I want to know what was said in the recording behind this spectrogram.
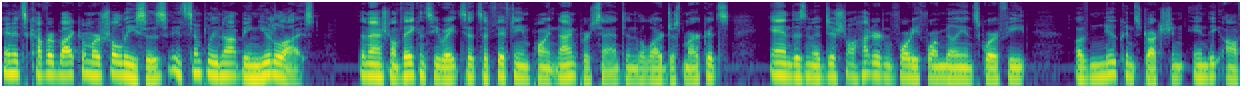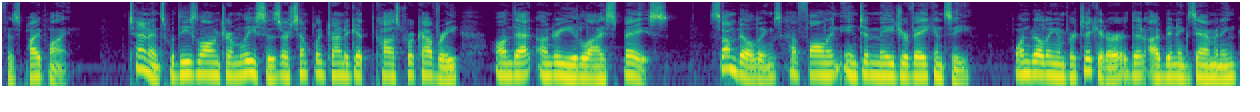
and it's covered by commercial leases. It's simply not being utilized. The national vacancy rate sits at 15.9% in the largest markets, and there's an additional 144 million square feet of new construction in the office pipeline. Tenants with these long term leases are simply trying to get cost recovery on that underutilized space. Some buildings have fallen into major vacancy. One building in particular that I've been examining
